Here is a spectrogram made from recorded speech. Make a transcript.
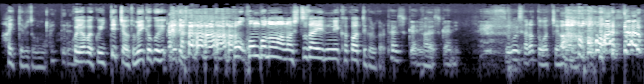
入ってると思う。入ってるね。これやばいこれ言ってっちゃうと名曲出てきた こ今後のあの出題に関わってくるから。確かにはい。確かに、すごいさらっと終わっちゃいまし 終わっちゃっ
